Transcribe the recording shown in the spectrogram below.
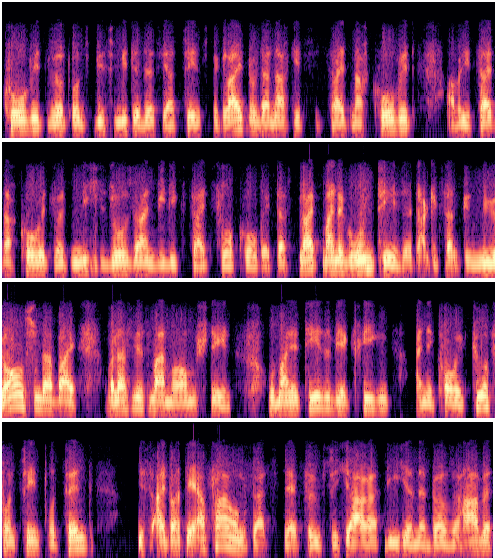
Covid wird uns bis Mitte des Jahrzehnts begleiten und danach gibt es die Zeit nach Covid. Aber die Zeit nach Covid wird nicht so sein wie die Zeit vor Covid. Das bleibt meine Grundthese. Da gibt es dann Nuancen dabei, aber lassen wir es mal im Raum stehen. Und meine These, wir kriegen eine Korrektur von 10 Prozent ist einfach der Erfahrungssatz der 50 Jahre, die ich hier in der Börse habe.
